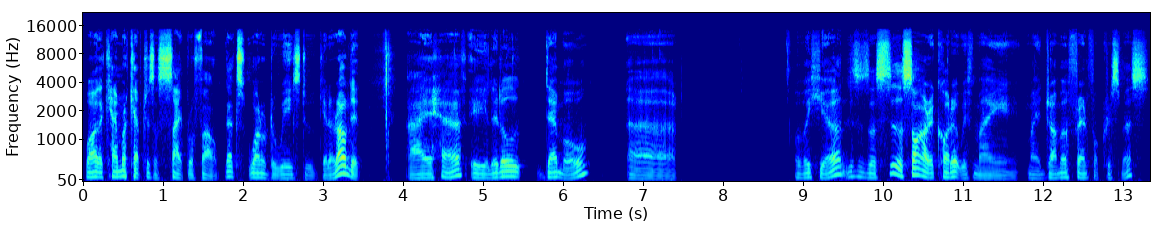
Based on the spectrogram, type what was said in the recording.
while the camera captures a side profile. That's one of the ways to get around it. I have a little demo uh, over here. This is a this is a song I recorded with my my drummer friend for Christmas.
